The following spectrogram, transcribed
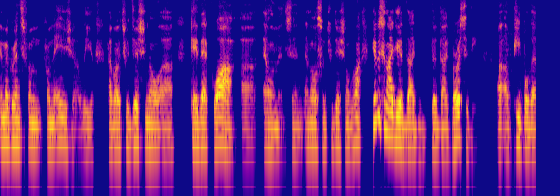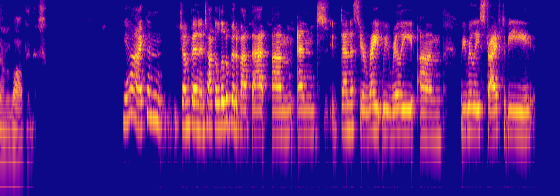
immigrants from from Asia. We have our traditional uh, Quebecois uh, elements, and and also traditional Vermont. Give us an idea of the, the diversity uh, of people that are involved in this. Yeah, I can jump in and talk a little bit about that. Um, and Dennis, you're right. We really, um, we really strive to be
